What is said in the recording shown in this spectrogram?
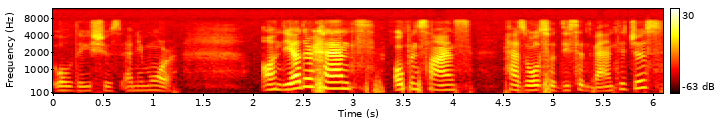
all the issues anymore. On the other hand, open science has also disadvantages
